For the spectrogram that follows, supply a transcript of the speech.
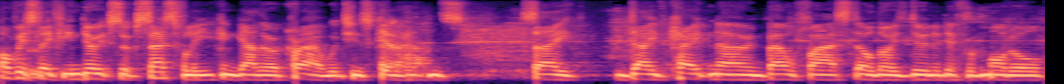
Obviously, if you can do it successfully, you can gather a crowd, which is kind yeah. of happens, say, Dave Capener in Belfast, although he's doing a different model.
